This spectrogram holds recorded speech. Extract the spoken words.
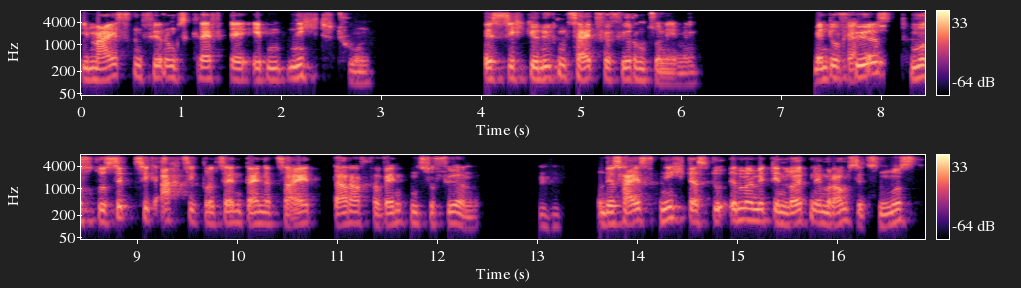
die meisten Führungskräfte eben nicht tun, ist, sich genügend Zeit für Führung zu nehmen. Wenn du okay. führst, musst du 70, 80 Prozent deiner Zeit darauf verwenden, zu führen. Mhm. Und das heißt nicht, dass du immer mit den Leuten im Raum sitzen musst,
